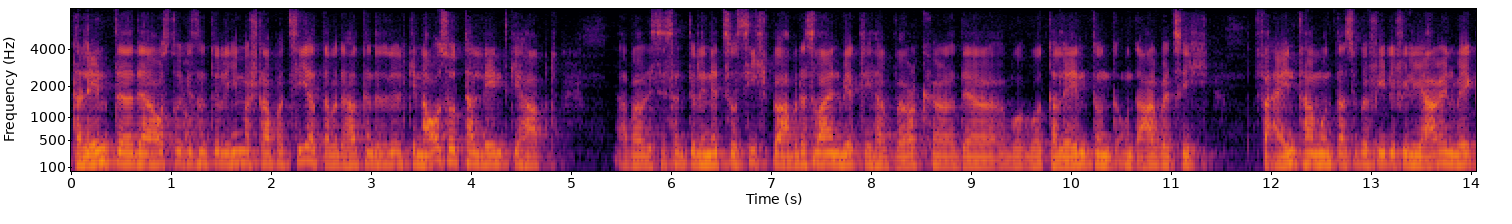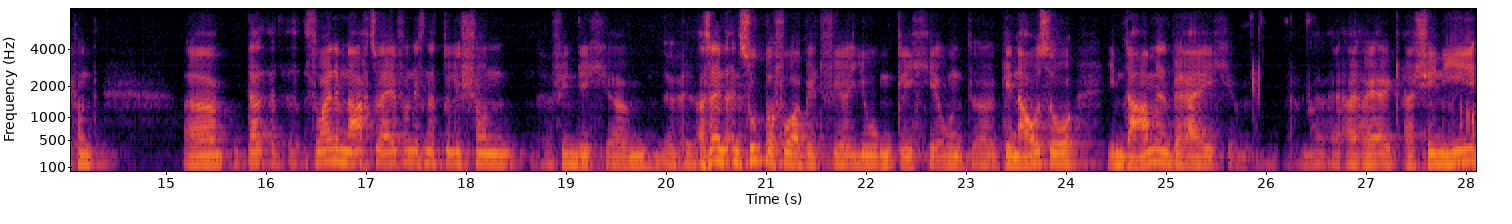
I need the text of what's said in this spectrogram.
Talent, der Ausdruck ist natürlich immer strapaziert, aber der hat natürlich genauso Talent gehabt. Aber das ist natürlich nicht so sichtbar. Aber das war ein wirklicher Worker, der, wo, wo Talent und, und Arbeit sich vereint haben und das über viele, viele Jahre hinweg. Und äh, da, so einem nachzueifern ist natürlich schon, finde ich, ähm, also ein, ein, super Vorbild für Jugendliche und äh, genauso im Damenbereich. Äh, ein Genie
